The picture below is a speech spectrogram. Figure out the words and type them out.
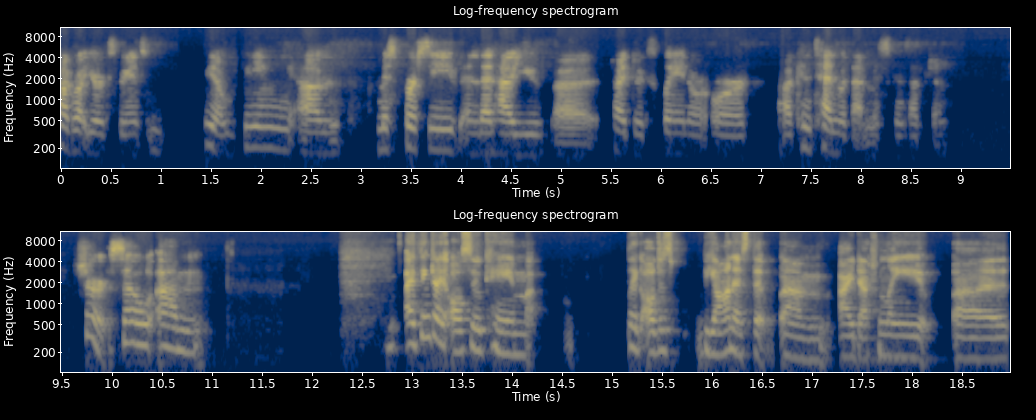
talk about your experience, you know, being um, misperceived, and then how you've uh, tried to explain or or uh, contend with that misconception? Sure. So um, I think I also came, like, I'll just be honest that um, I definitely uh,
